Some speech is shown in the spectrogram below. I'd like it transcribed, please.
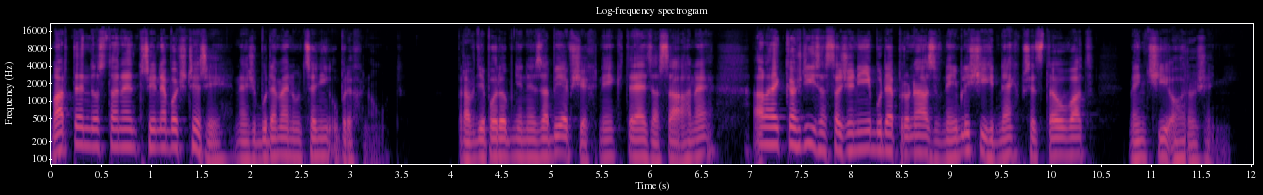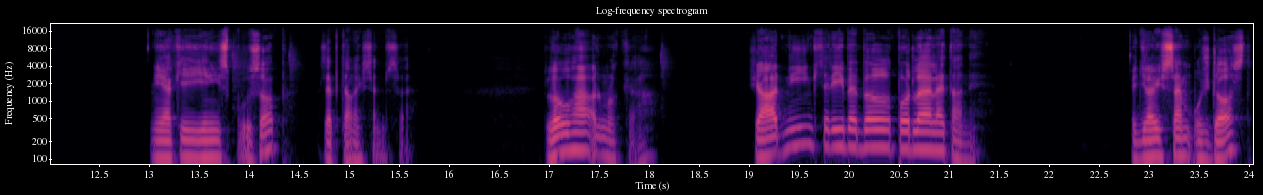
Martin dostane tři nebo čtyři, než budeme nuceni uprchnout. Pravděpodobně nezabije všechny, které zasáhne, ale každý zasažený bude pro nás v nejbližších dnech představovat menší ohrožení. Nějaký jiný způsob? Zeptal jsem se. Dlouhá odmlka. Žádný, který by byl podle letany. Viděl jsem už dost,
